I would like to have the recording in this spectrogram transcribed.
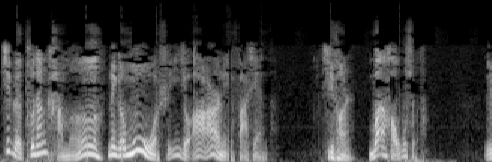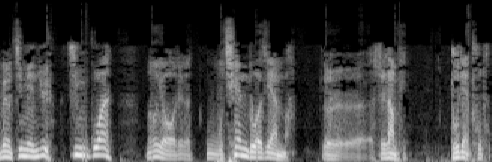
这个图坦卡蒙那个墓是一九二二年发现的，西方人完好无损，里面有金面具、金冠，能有这个五千多件吧，就是随葬品，逐渐出土。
